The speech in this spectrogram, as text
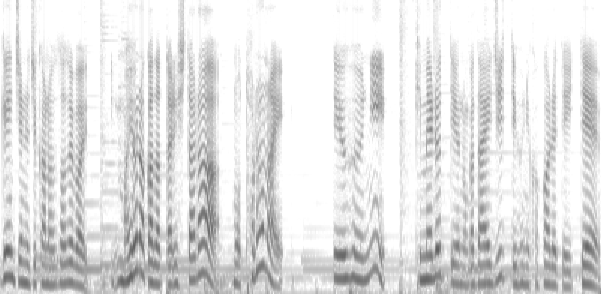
現地の時間の例えば真夜中だったりしたらもう取らないっていう風に決めるっていうのが大事っていう風に書かれていて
